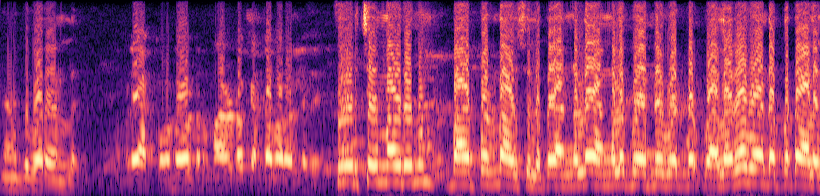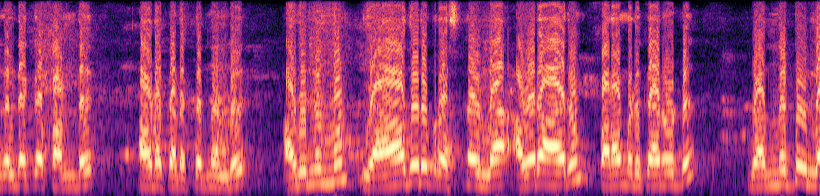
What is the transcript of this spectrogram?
ഞങ്ങൾക്ക് പറയാനുള്ളത്. തീർച്ചയായും അവരൊന്നും ഭയപ്പെടേണ്ട ആവശ്യമില്ല. അപ്പൊ ഞങ്ങളെ ഞങ്ങളെ വളരെ വേണ്ടപ്പെട്ട ആളുകളുടെയൊക്കെ ഫണ്ട് അവിടെ കിടക്കുന്നുണ്ട്. അതിനൊന്നും യാതൊരു പ്രശ്നമില്ല അവരാരും പണം എടുക്കാനോട്ട് വന്നിട്ടില്ല.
